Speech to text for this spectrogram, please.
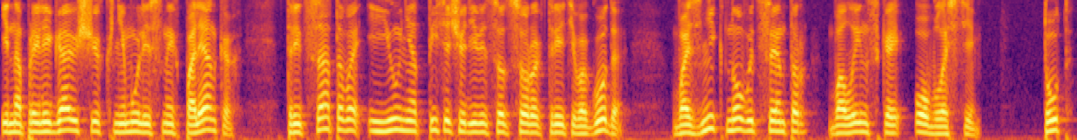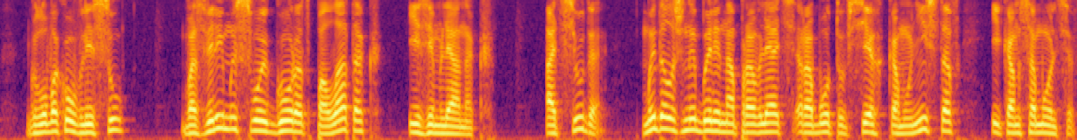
и на прилегающих к нему лесных полянках 30 июня 1943 года возник новый центр Волынской области. Тут, глубоко в лесу, возвели мы свой город палаток и землянок. Отсюда мы должны были направлять работу всех коммунистов и комсомольцев,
